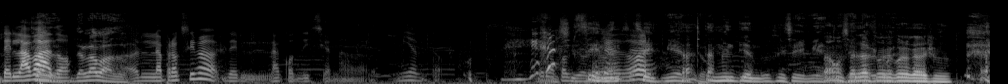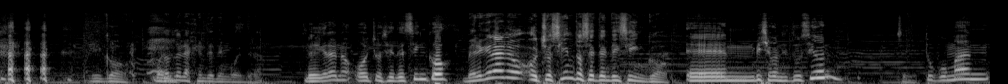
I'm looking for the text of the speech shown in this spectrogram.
del lavado. del lavado. La próxima del acondicionamiento. Sí, acondicionador. sí, Miento. está- estás mintiendo, sí. Sí, miento, Vamos sí, a hablar sobre el cuero cabelludo. Nico, Bueno. ¿dónde la gente te encuentra? Belgrano 875, Belgrano 875. en Villa Constitución, Sí. Tucumán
